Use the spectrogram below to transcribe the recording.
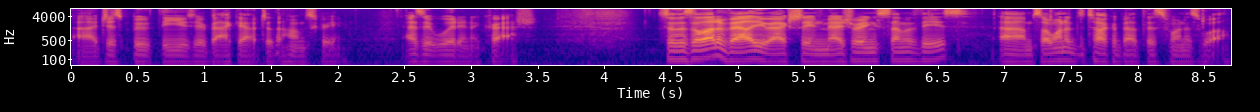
uh, just boot the user back out to the home screen as it would in a crash. So there's a lot of value actually in measuring some of these. Um, so I wanted to talk about this one as well.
